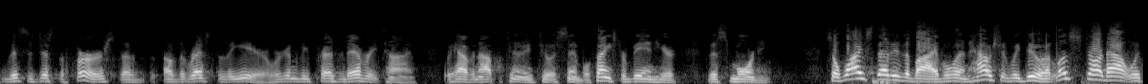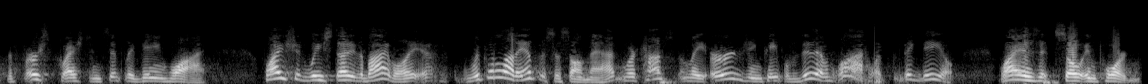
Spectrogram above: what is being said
This is just the first of, of the rest of the year. We're going to be present every time we have an opportunity to assemble. Thanks for being here this morning. So why study the Bible and how should we do it? Let's start out with the first question simply being why. Why should we study the Bible? We put a lot of emphasis on that and we're constantly urging people to do that. Why? What's the big deal? Why is it so important?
